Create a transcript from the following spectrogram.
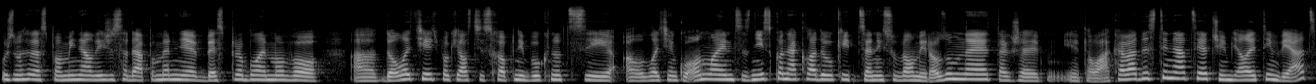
Už sme teda spomínali, že sa dá pomerne bezproblémovo doletieť, pokiaľ ste schopní buknúť si letenku online cez nízkonákladovky. Ceny sú veľmi rozumné, takže je to lákavá destinácia, čím ďalej tým viac.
